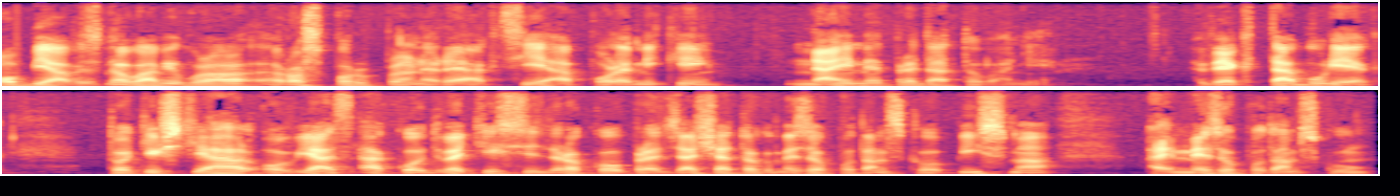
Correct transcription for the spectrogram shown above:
Objav znova vyvolal rozporuplné reakcie a polemiky, najmä pre datovanie. Vek tabuliek totiž stiahal o viac ako 2000 rokov pred začiatok mezopotamského písma aj mezopotamskú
